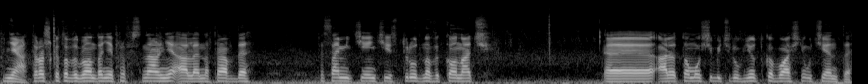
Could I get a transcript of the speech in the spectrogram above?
pnia. Troszkę to wygląda nieprofesjonalnie, ale naprawdę czasami cięcie jest trudno wykonać, e, ale to musi być równiutko właśnie ucięte.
